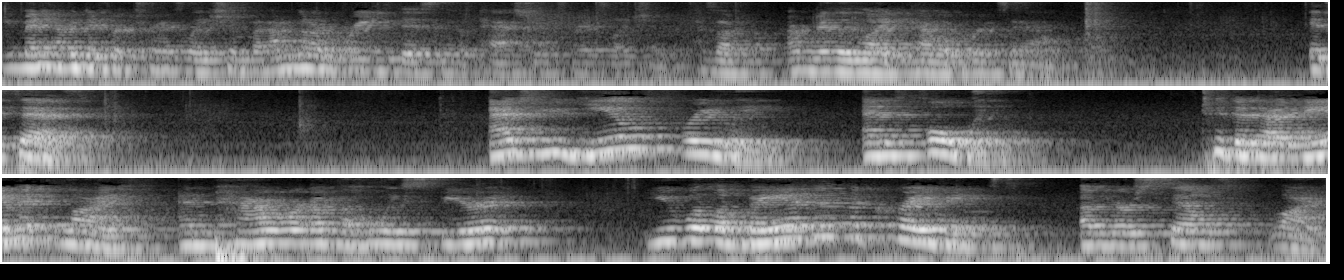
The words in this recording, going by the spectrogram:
You may have a different translation, but I'm going to read this in the Passion Translation because I, I really like how it brings it out. It says, As you yield freely and fully to the dynamic life and power of the Holy Spirit, you will abandon the cravings of your self life.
